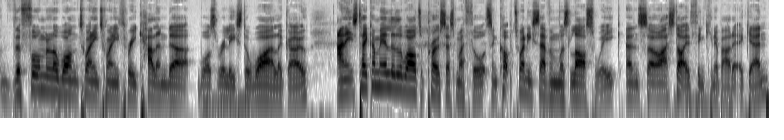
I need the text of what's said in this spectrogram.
the Formula One 2023 calendar was released a while ago, and it's taken me a little while to process my thoughts. And COP27 was last week, and so I started thinking about it again.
